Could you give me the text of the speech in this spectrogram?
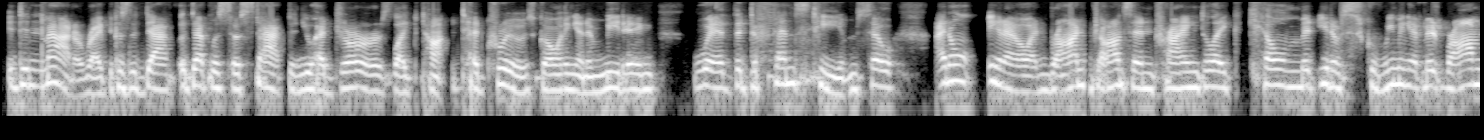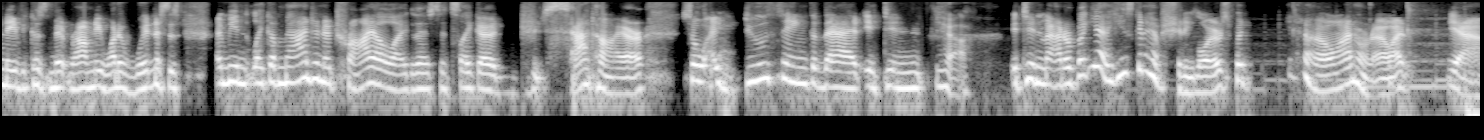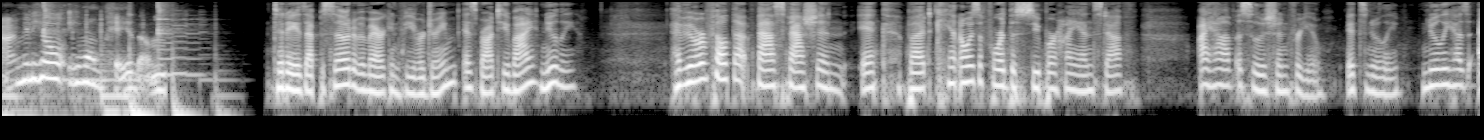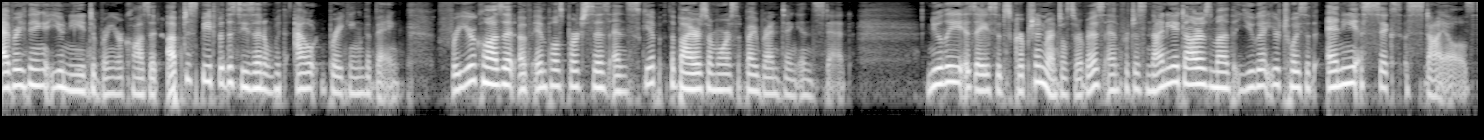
it didn't matter, right? Because the deck the deck was so stacked, and you had jurors like Ted Cruz going in and meeting with the defense team. So I don't, you know, and Ron Johnson trying to like kill Mitt, you know, screaming at Mitt Romney because Mitt Romney wanted witnesses. I mean, like imagine a trial like this. It's like a satire. So I do think that it didn't, yeah, it didn't matter. But yeah, he's going to have shitty lawyers. But you know, I don't know. I, yeah, I mean, he'll he won't pay them. Today's episode of American Fever Dream is brought to you by Nuuly. Have you ever felt that fast fashion ick, but can't always afford the super high end stuff? I have a solution for you. It's Nuuly. Nuuly has everything you need to bring your closet up to speed for the season without breaking the bank. Free your closet of impulse purchases and skip the buyer's remorse by renting instead. Nuuly is a subscription rental service, and for just $98 a month, you get your choice of any six styles.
